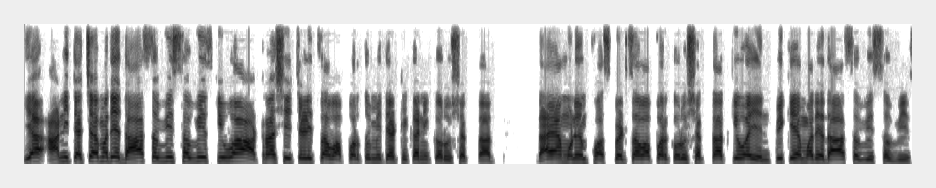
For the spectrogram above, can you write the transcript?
या आणि त्याच्यामध्ये दहा सव्वीस सव्वीस किंवा अठरा चाळीसचा वापर तुम्ही त्या ठिकाणी करू शकतात. डायामोनियम फॉस्फेटचा वापर करू शकतात किंवा एन पी केमध्ये दहा सव्वीस सव्वीस.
